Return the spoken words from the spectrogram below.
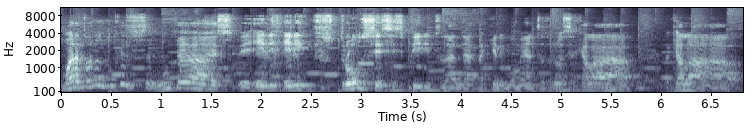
Maradona nunca, nunca ele, ele trouxe esse espírito na, naquele momento, trouxe aquela aquela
